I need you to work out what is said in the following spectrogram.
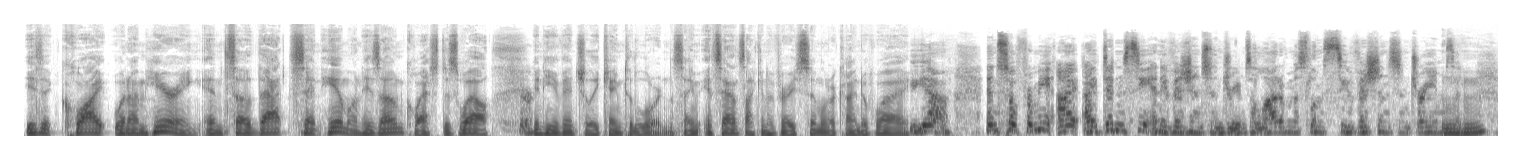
isn't quite what I'm hearing, and so that sent him on his own quest as well, and he eventually came to the Lord in the same. It sounds like in a very similar kind of way. Yeah. And so for me, I, I didn't see any visions and dreams. A lot of Muslims see visions and dreams, and mm-hmm.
